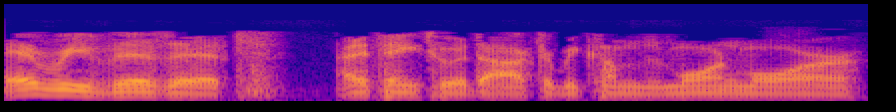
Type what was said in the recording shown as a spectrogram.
every visit, I think, to a doctor becomes more and more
